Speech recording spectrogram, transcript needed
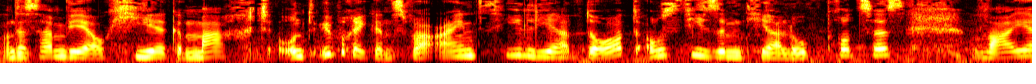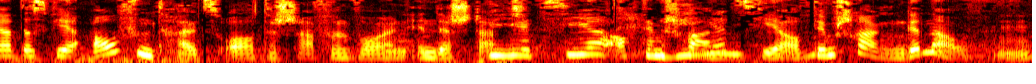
Und das haben wir auch hier gemacht. Und übrigens war ein Ziel ja dort aus diesem Dialogprozess war ja, dass wir Aufenthaltsorte schaffen wollen in der Stadt. Wie jetzt hier auf dem Schrank. Wie jetzt hier auf dem Schrank, genau. Mhm.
